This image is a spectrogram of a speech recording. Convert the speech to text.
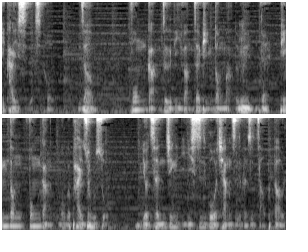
一开始的时候，你知道吗？丰港这个地方在屏东嘛，对不对？嗯，对，屏东丰港某个派出所有曾经遗失过枪支，可是找不到人。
